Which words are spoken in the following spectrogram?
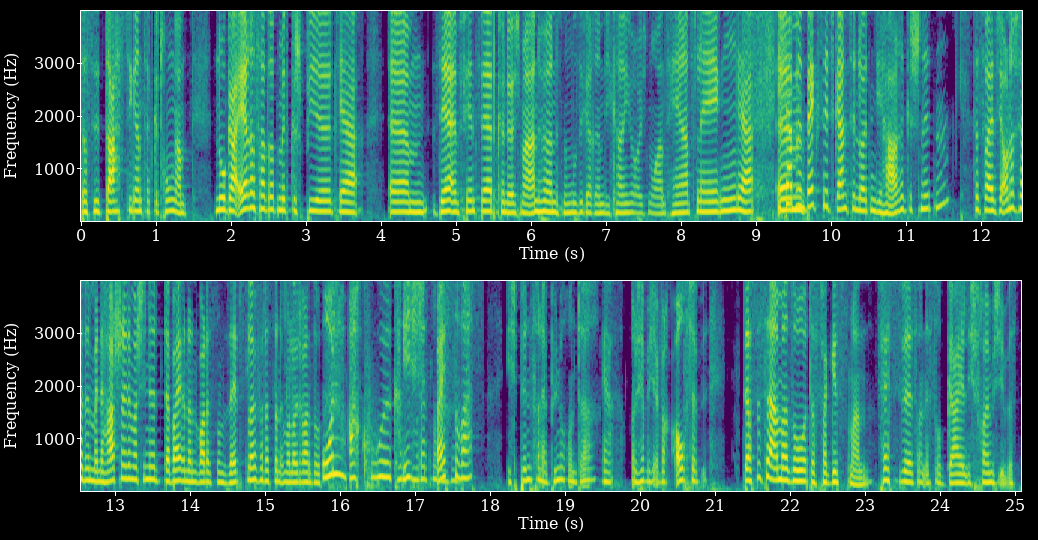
dass wir das die ganze Zeit getrunken haben. Noga Eres hat dort mitgespielt. ja. Ähm, sehr empfehlenswert, könnt ihr euch mal anhören. Ist eine Musikerin, die kann ich euch nur ans Herz legen. Ja, ich Ähm, habe im Backstage ganz vielen Leuten die Haare geschnitten. Das weiß ich auch noch. Ich hatte meine Haarschneidemaschine dabei und dann war das so ein Selbstläufer, dass dann immer Leute waren so, Und ach cool, kannst ich, du das noch weißt machen? du was? Ich bin von der Bühne runter Ja. und ich habe mich einfach auf der. Das ist ja immer so, das vergisst man. Festivals, man ist so geil, ich freue mich übelst.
